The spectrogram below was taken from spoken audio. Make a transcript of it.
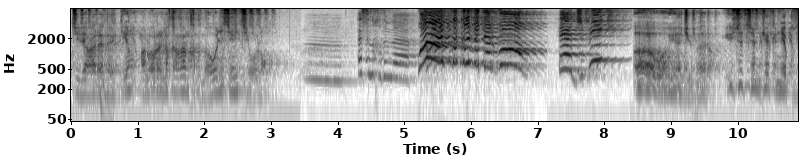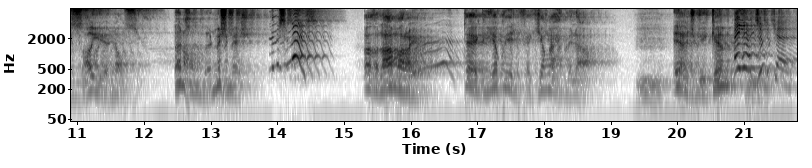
مرد ضدتي لي غير هذاك الور الا غنخدمه هو اللي سيد سيولو هس نخدم واي تقريبا تربو يعجبك آه ويا جبالة يسد سمكك ناكل الصاير نوصي نخدم المشمش المشماش هذا العمر تاقي ياكل الفك يا حملها يعجبكم اي يعجبك كان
